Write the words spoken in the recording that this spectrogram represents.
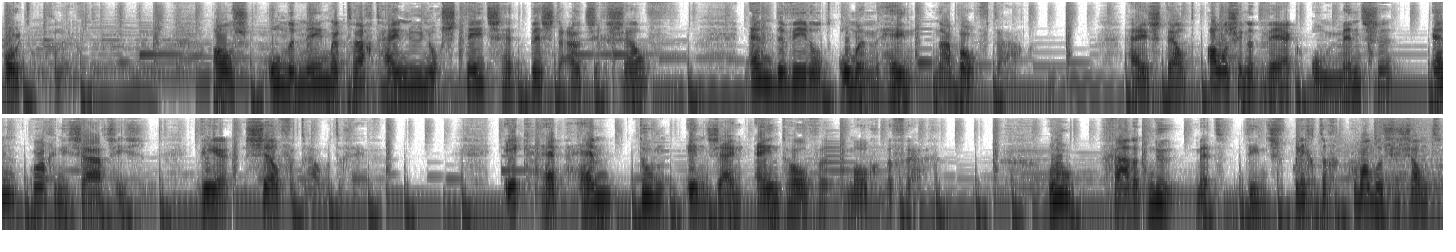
ooit opgeleverd. Als ondernemer tracht hij nu nog steeds het beste uit zichzelf en de wereld om hem heen naar boven te halen. Hij stelt alles in het werk om mensen en organisaties weer zelfvertrouwen te geven. Ik heb hem toen in zijn Eindhoven mogen bevragen. Hoe gaat het nu met dienstplichtig commandossergeant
